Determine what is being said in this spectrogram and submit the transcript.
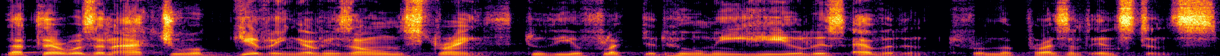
That there was an actual giving of his own strength to the afflicted whom he healed is evident from the present instance.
